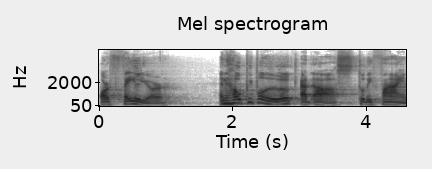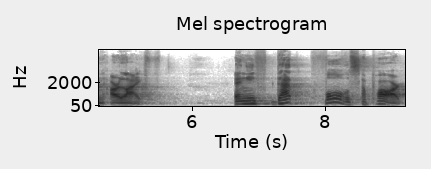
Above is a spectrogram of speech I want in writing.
or failure, and how people look at us to define our life. And if that falls apart,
